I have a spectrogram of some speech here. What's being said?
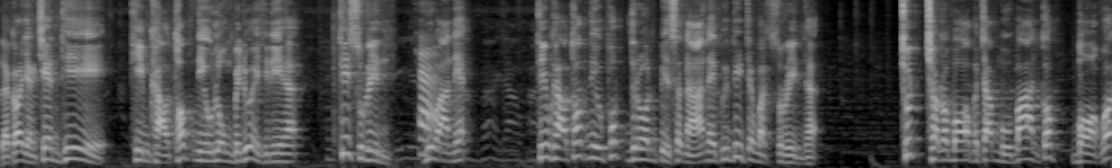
แล้วก็อย่างเช่นที่ทีมข่าวท็อปนิวลงไปด้วยทีนี้ฮะที่สุรินทร์ค่ะ เมื่อวานเนี้ยทีมข่าวท็อปนิวพบโดรนปริศนาในพื้นที่จังหวัดสุรินทร์ฮะชุดชรบประจำหมู่บ้านก็บอกว่า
